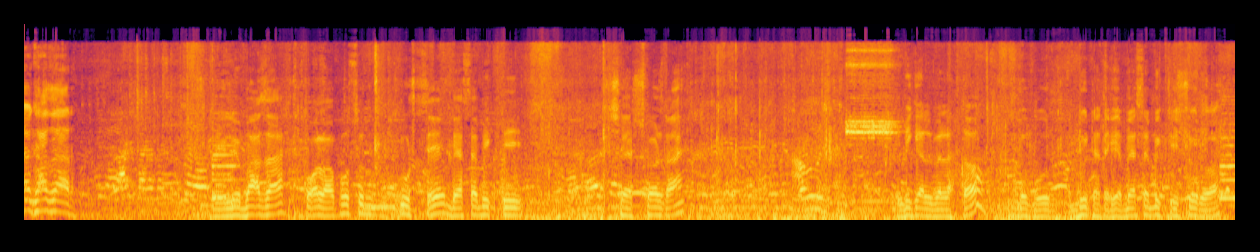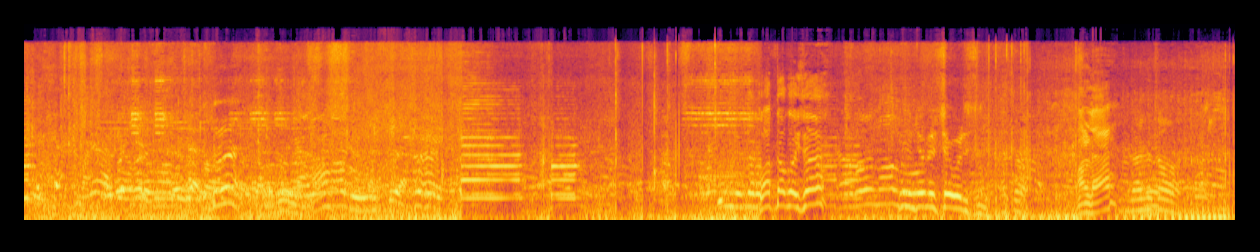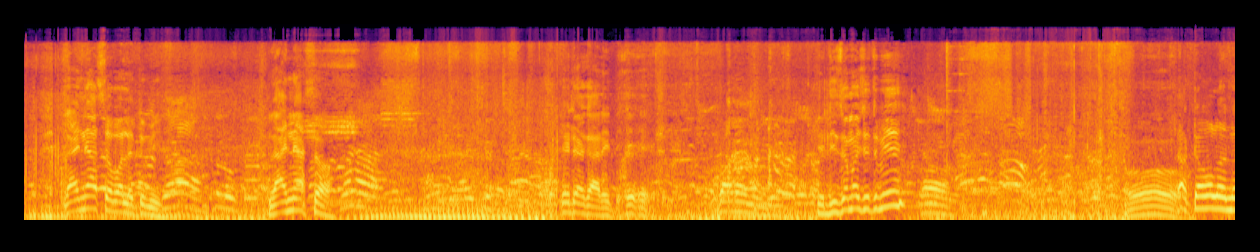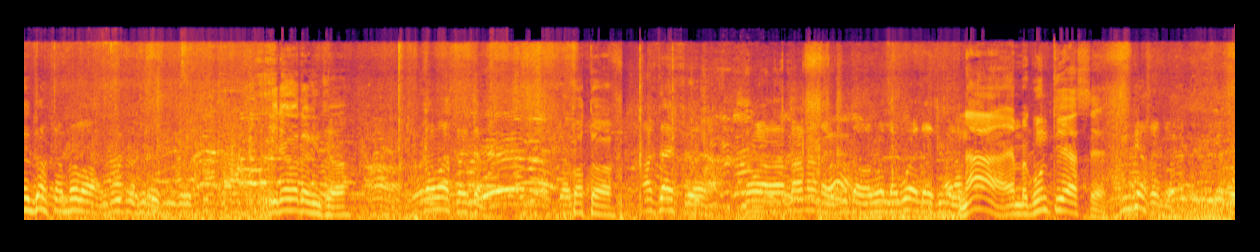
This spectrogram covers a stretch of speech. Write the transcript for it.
এক হাজার। বাজার, কলা প্রচুর উঠছে, বেচা বিক্রি শেষ যায়। বিকেলবেলা তো দুপুর দুইটা থেকে বেচা বিক্রি শুরু হয়। কত কইছ? মালটা লাইনে আছো বলে তুমি। লাইনে আছো? এটা গাড়ি ডিজে মাইছো তুমি? ও। একটা বলো দশটা বলো। এটা কত কিনছো? কত? না এমনি গুনতি আছে।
